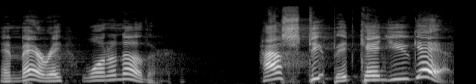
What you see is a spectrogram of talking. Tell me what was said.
and marry one another. How stupid can you get?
